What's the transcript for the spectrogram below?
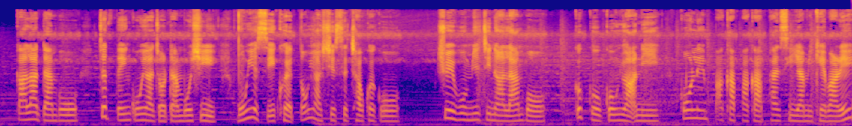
။ကာလတန်ဖိုးကျပ်သိန်း900ကျော်တန်ဖိုးရှိမူးရက်ဈေးခွက်386ခွက်ကိုရွှေဘုံမြစ်ကြီးနားလမ်းပေါ်ကုတ်ကုတ်ကုန်းရွာအနီးကောလင်းပကဖကဖန်စီရမိခဲ့ပါတယ်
